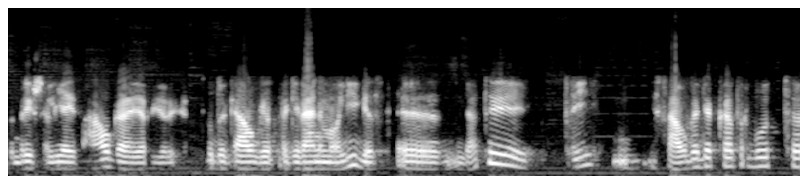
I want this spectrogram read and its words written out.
bendrai šalyje jis auga ir, ir, ir daugiau auga pragyvenimo lygis, e, bet tai tai jis auga dėka turbūt, e,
